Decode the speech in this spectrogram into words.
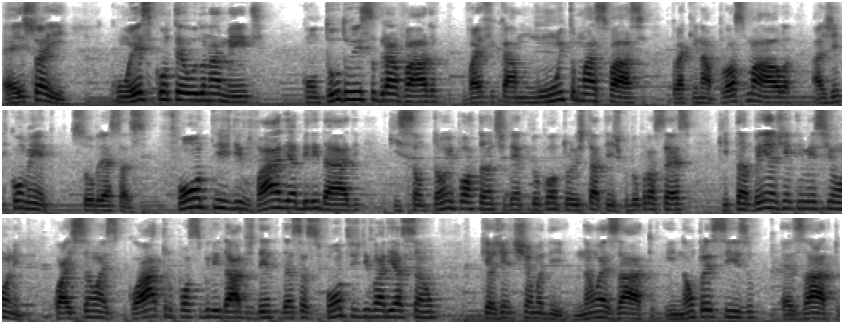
É isso aí. Com esse conteúdo na mente, com tudo isso gravado, vai ficar muito mais fácil para que na próxima aula a gente comente sobre essas fontes de variabilidade que são tão importantes dentro do controle estatístico do processo, que também a gente mencione quais são as quatro possibilidades dentro dessas fontes de variação que a gente chama de não exato e não preciso, exato,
